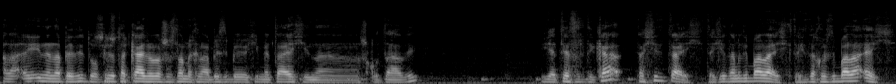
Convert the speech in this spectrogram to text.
Αλλά είναι ένα παιδί το οποίο Σωστό. τα κάνει όλα σωστά μέχρι να μπει στην περιοχή. Μετά έχει ένα σκοτάδι. Γιατί αθλητικά ταχύτητα έχει. Ταχύτητα με την μπάλα έχει. Ταχύτητα χωρίς την μπάλα έχει.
